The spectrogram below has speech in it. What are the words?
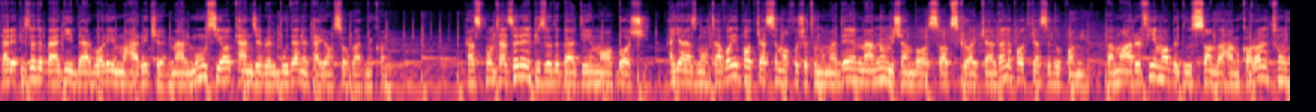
در اپیزود بعدی درباره محرک ملموس یا tangible بودن پیام صحبت می‌کنیم. پس منتظر اپیزود بعدی ما باشید. اگر از محتوای پادکست ما خوشتون اومده ممنون میشم با subscribe کردن پادکست دوپامین و معرفی ما به دوستان و همکارانتون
